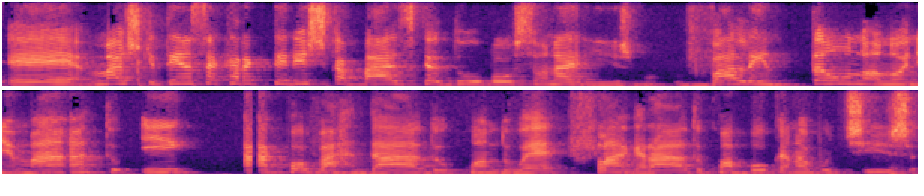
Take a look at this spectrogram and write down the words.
É, mas que tem essa característica básica do bolsonarismo: valentão no anonimato e acovardado quando é flagrado com a boca na botija.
